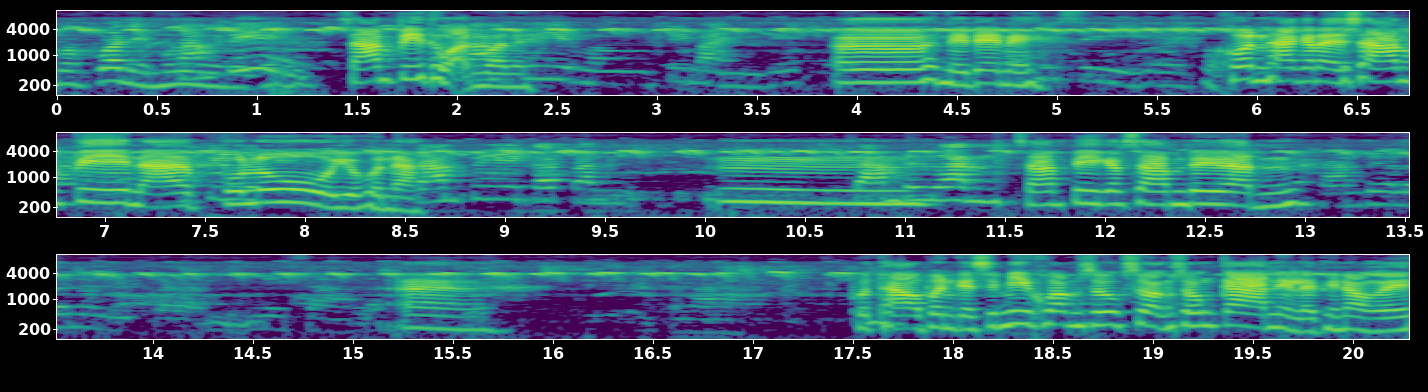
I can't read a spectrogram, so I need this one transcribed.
เบิ่งว่าในมือนี่สามปีถวนบ่นี่ปีมึงปีใหม่ดิเออนี่เด้นี่ สี่เลยคนฮักกันได้สามปีนะปูลู่อยู่พุ่นน่ะ สามปีกับมันอืมสามเดือนสามปีกับสามเดือนสามเดือนแล้วนั่นแหละก็เมษาแล้วเออผู้เฒ่าเพิ่นก็สิมีความสุขช่วงสงกรานต์นี่แหละพี่น้องเอ้ย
